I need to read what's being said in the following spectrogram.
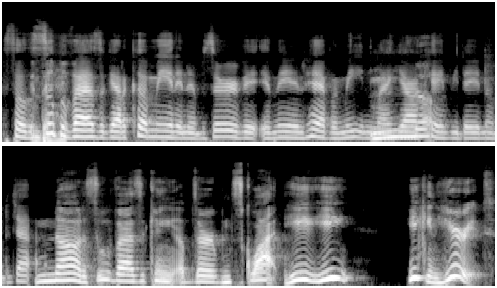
So the supervisor got to come in and observe it, and then have a meeting like y'all No. can't be dating on the job. No, the supervisor can't observe and squat. He he he can hear it.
